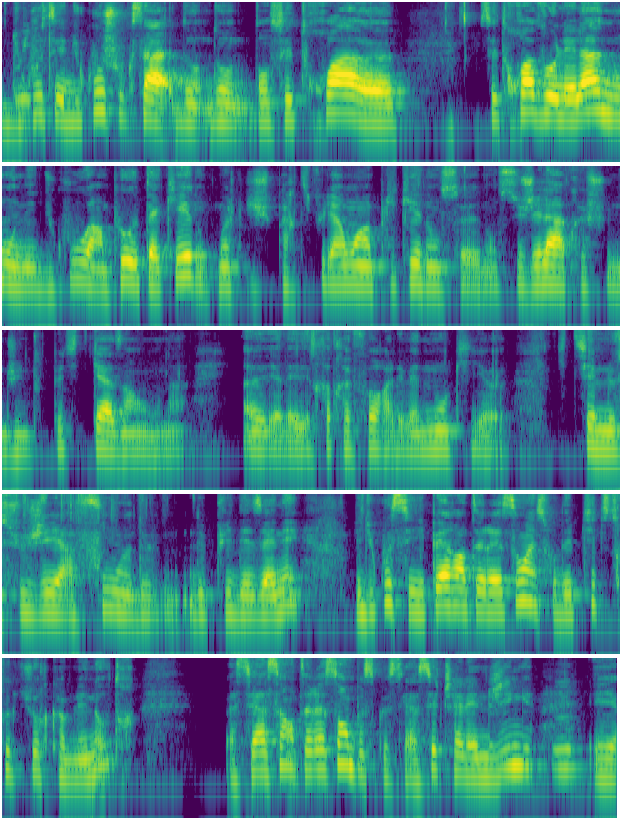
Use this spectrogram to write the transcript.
Du, coup, du coup, je trouve que ça, dans, ces trois, euh, ces trois volets-là, nous, on est du coup un peu au taquet. Donc moi, je, suis particulièrement impliquée dans ce, dans ce sujet-là. Après, j'ai une toute petite case. Hein. On a, il y a des très très forts à l'événement qui, euh, qui, tiennent le sujet à fond depuis des années. Mais du coup, c'est hyper intéressant et sur des petites structures comme les nôtres, bah, c'est assez intéressant parce que c'est assez challenging. Mm. Et,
